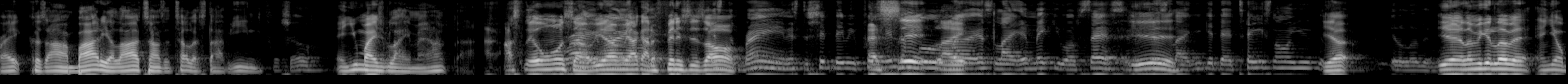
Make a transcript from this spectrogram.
right? Because our body, a lot of times, will tell us stop eating. for sure. And you might be like, man, I, I still want something. Right, You know what I mean? right, I got to right. finish this It's the off. brain. It's the shit they be putting That's in the it, food. like- bruh. it's like it make you obsessed. And Yeah. It's just like you get that taste on you. Yep. like, Let me get a little bit more. Yeah, let me get a little bit. And your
